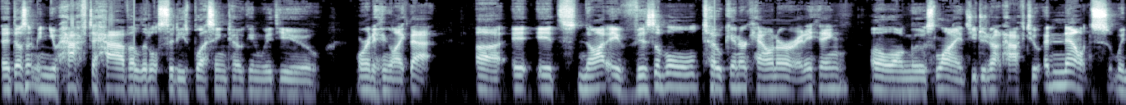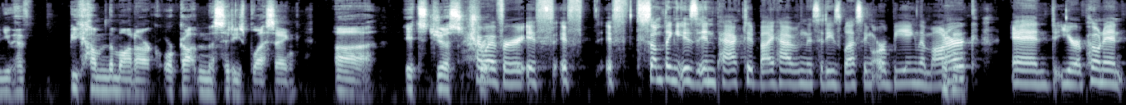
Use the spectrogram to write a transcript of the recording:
That doesn't mean you have to have a little city's blessing token with you or anything like that. Uh, it, it's not a visible token or counter or anything along those lines. You do not have to announce when you have become the monarch or gotten the city's blessing. Uh, it's just tri- However, if if if something is impacted by having the city's blessing or being the monarch, and your opponent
